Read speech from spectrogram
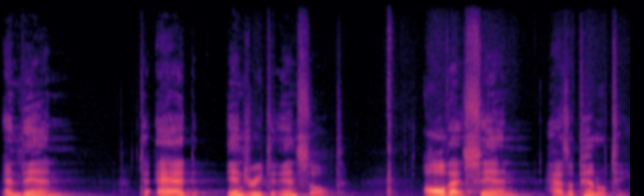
And then to add injury to insult, all that sin has a penalty.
